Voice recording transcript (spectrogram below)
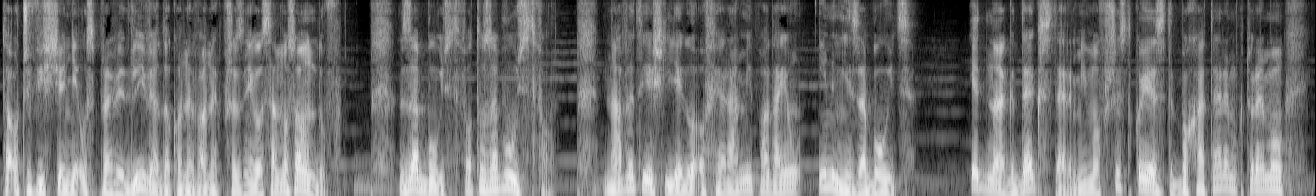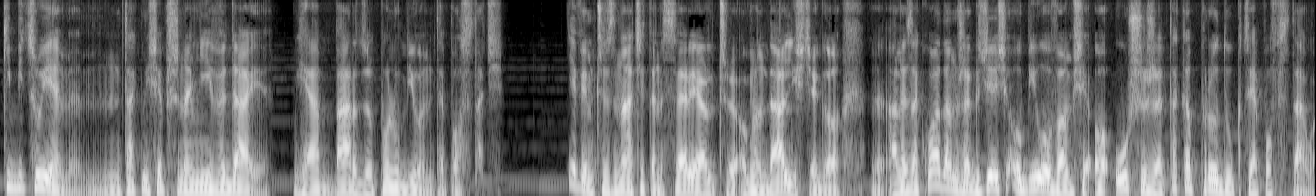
To oczywiście nie usprawiedliwia dokonywanych przez niego samosądów. Zabójstwo to zabójstwo, nawet jeśli jego ofiarami padają inni zabójcy. Jednak Dexter mimo wszystko jest bohaterem, któremu kibicujemy. Tak mi się przynajmniej wydaje. Ja bardzo polubiłem tę postać. Nie wiem, czy znacie ten serial, czy oglądaliście go, ale zakładam, że gdzieś obiło wam się o uszy, że taka produkcja powstała.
